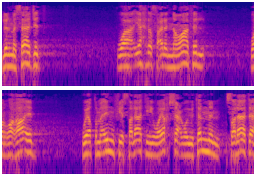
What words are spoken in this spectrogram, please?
للمساجد. ويحرص على النوافل والرغائب. ويطمئن في صلاته ويخشع ويتمم صلاته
